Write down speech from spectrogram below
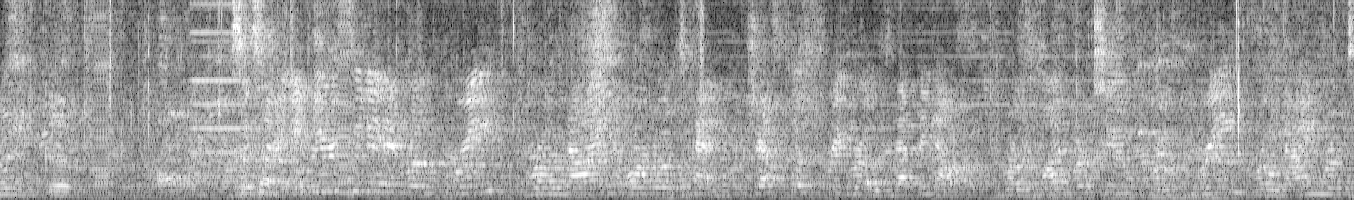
Okay, good. So sorry, if you're seated in row three, row nine, or row 10, just those three rows, nothing else. Rows one, row two, row three, row nine, row 10.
